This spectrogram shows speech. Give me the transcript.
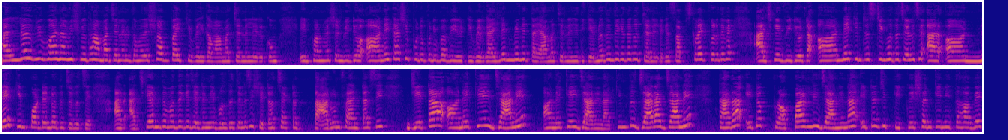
হ্যালো এভরিওয়ান আমি সুধা, আমার চ্যানেলে তোমাদের সবাইকে ওয়েলকাম আমার চ্যানেলে এরকম ইনফরমেশন ভিডিও অনেক আসে পুরোপুরিভাবে ইউটিউবের গাইডলাইন মেনে, তাই আমার চ্যানেলে যদি কেউ নতুন থেকে থাকো চ্যানেলটাকে সাবস্ক্রাইব করে দেবে। আজকের ভিডিওটা অনেক ইন্টারেস্টিং হতে চলেছে আর অনেক ইম্পর্টেন্ট হতে চলেছে। আর আজকে আমি তোমাদেরকে যেটা নিয়ে বলতে চলেছি, সেটা হচ্ছে একটা দারুণ ফ্যান্টাসি যেটা অনেকেই জানে অনেকেই জানে না। কিন্তু যারা জানে, তারা এটা প্রপারলি জানে না, এটার যে প্রিকশন কি নিতে হবে,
